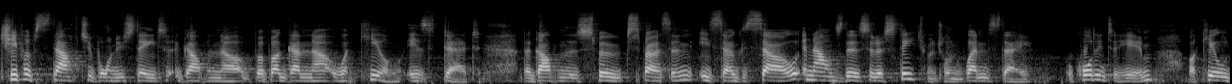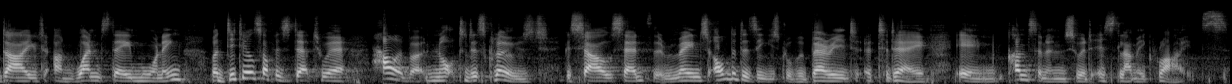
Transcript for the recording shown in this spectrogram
Chief of Staff to Borno State Governor Babagana Wakil is dead. The governor's spokesperson, Isa Gusau, announced this in a statement on Wednesday. According to him, Wakil died on Wednesday morning, but details of his death were, however, not disclosed. Gusau said the remains of the deceased will be buried today in consonance with Islamic rites.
